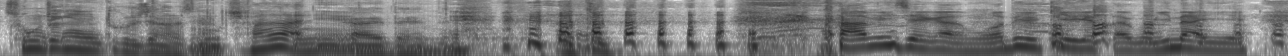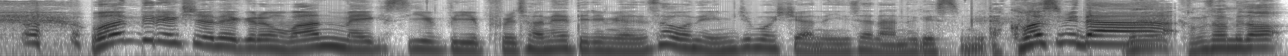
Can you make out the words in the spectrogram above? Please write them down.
송정현님도 그러지 않으세요? 저는 아니에요. 아, 네네. 감히 제가 뭐 어딜 끼겠다고 이 나이에. 원디렉션의 그럼 What Makes You Beautiful 전해드리면서 오늘 임지모 씨와는 인사 나누겠습니다. 고맙습니다. 네, 감사합니다.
